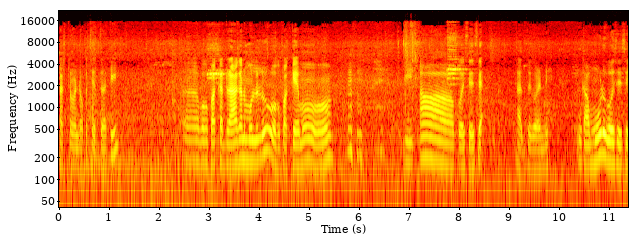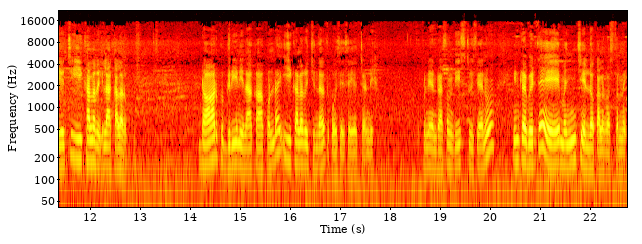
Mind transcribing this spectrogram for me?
కష్టం అండి ఒక చేతితోటి. ఒక పక్క డ్రాగన్ ముళ్ళులు ఒక పక్క ఏమో ఈ ఆ, కోసేసా. అదిగోండి. ఇంకా మూడు కోసేసేయచ్చు ఈ కలర్ ఇలా కలరు. డార్క్ గ్రీన్ ఇలా కాకుండా ఈ కలర్ వచ్చిన తర్వాత కోసేసేయచ్చండి. ఇప్పుడు నేను రసం తీసి చూశాను. ఇంట్లో పెడితే మంచి ఎల్లో కలర్ వస్తున్నాయి.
